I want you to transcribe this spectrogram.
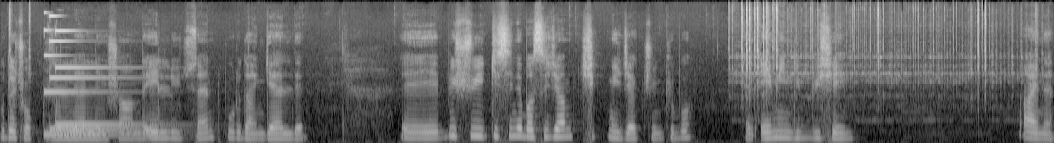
Bu da çok güzel ilerliyor şu anda. 53 cent buradan geldi. Ee, bir şu ikisini basacağım. Çıkmayacak çünkü bu. Yani emin gibi bir şeyim. Aynen.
